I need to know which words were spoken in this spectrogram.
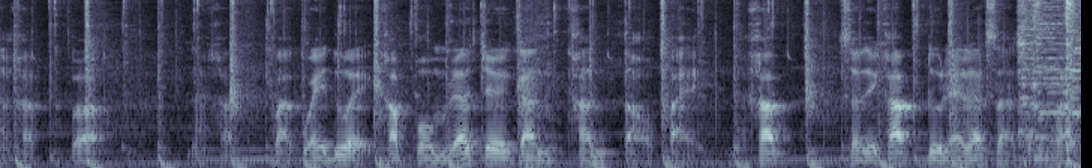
นะครับก็ นะครับ ฝากไว้ด้วยครับผมแล้วเจอกันคันต่อไปนะครับ สวัสดีครับดูแลรักษาสุขภาพ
